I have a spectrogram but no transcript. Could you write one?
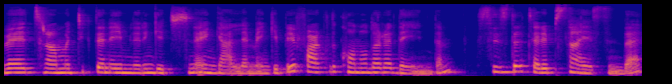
ve travmatik deneyimlerin geçişini engelleme gibi farklı konulara değindim. Siz de terapi sayesinde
